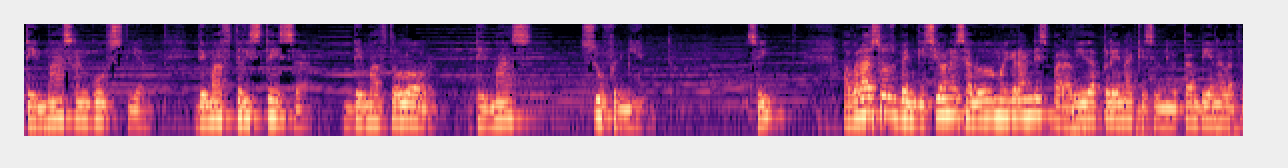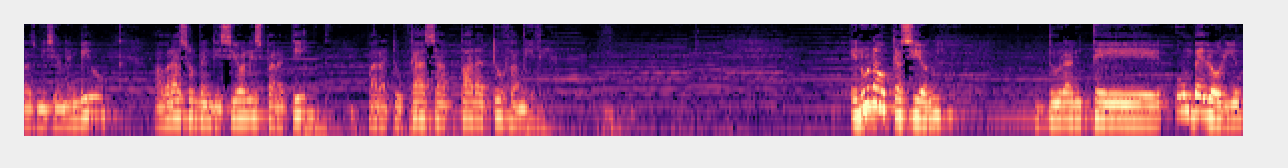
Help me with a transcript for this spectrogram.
de más angustia, de más tristeza, de más dolor, de más sufrimiento. ¿Sí? Abrazos, bendiciones, saludos muy grandes para Vida Plena que se unió también a la transmisión en vivo. Abrazos, bendiciones para ti, para tu casa, para tu familia. En una ocasión, durante un velorio,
